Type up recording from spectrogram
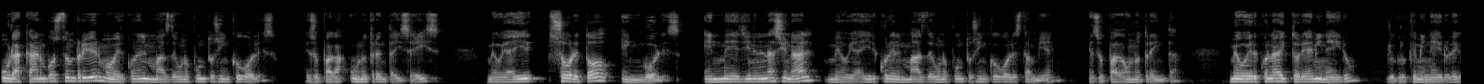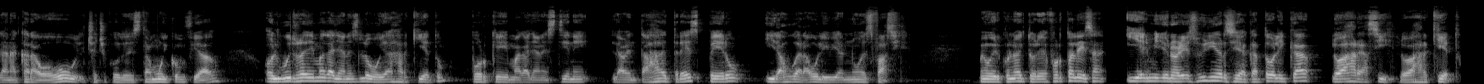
Huracán Boston River me voy a ir con el más de 1.5 goles. Eso paga 1.36. Me voy a ir sobre todo en goles. En Medellín, el Nacional, me voy a ir con el más de 1.5 goles también. Eso paga 1.30. Me voy a ir con la victoria de Mineiro. Yo creo que Mineiro le gana a Carabobo. El Chacho está muy confiado. Always Ready Magallanes lo voy a dejar quieto porque Magallanes tiene la ventaja de tres, pero ir a jugar a Bolivia no es fácil. Me voy a ir con la victoria de Fortaleza y el Millonarios Universidad Católica lo voy a dejar así, lo voy a dejar quieto.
